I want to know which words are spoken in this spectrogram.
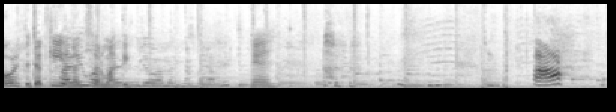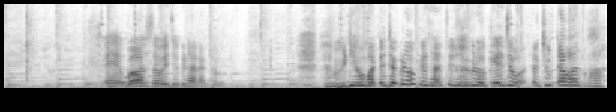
આવડી તો ચક્કી નથી શરમાતી. આવે હે. આ. એ બસ હવે ઝઘડા ના કરો. વીડિયો માટે ઝઘડો કે સાચો ઝઘડો કેજો છૂટા વાત ભાવે.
